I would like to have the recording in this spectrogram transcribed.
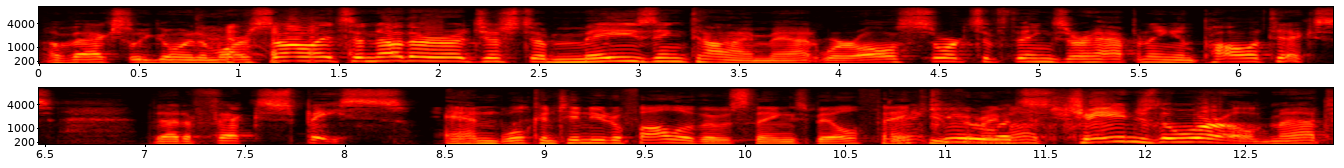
of actually going to Mars. so it's another just amazing time, Matt, where all sorts of things are happening in politics that affect space. And we'll continue to follow those things, Bill. Thank, Thank you, you, very Let's much. change the world, Matt.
